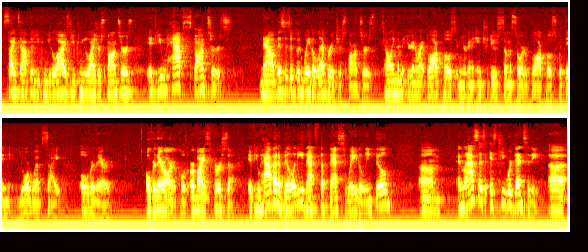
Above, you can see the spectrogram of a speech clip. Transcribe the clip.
sites out there you can utilize. You can utilize your sponsors. If you have sponsors, now this is a good way to leverage your sponsors, telling them that you're going to write blog posts and you're going to introduce some sort of blog post within your website over there, over their articles, or vice versa. If you have that ability, that's the best way to link build. Um, and last is, is keyword density. Uh,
